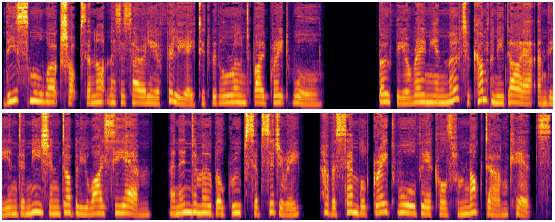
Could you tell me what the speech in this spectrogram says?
These small workshops are not necessarily affiliated with or owned by Great Wall. Both the Iranian motor company Dia and the Indonesian WICM, an Indomobile Group subsidiary, have assembled Great Wall vehicles from knockdown kits.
